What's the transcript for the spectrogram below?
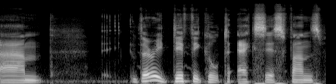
um, very difficult to access funds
